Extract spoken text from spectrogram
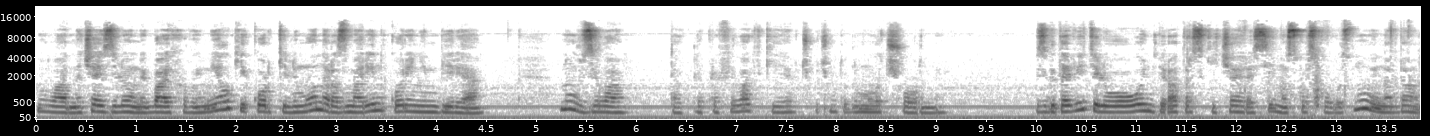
Ну ладно, чай зеленый, байховый мелкий, корки лимона, розмарин, корень имбиря. Ну, взяла так, для профилактики я почему-то думала черный. Изготовитель ООО «Императорский чай России», Московская область. Ну, иногда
